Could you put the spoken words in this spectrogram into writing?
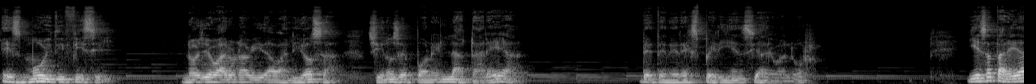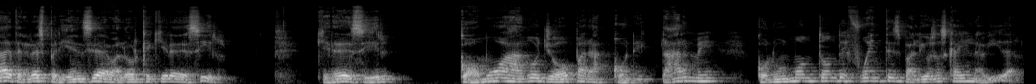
es muy difícil no llevar una vida valiosa si uno se pone en la tarea de tener experiencia de valor. Y esa tarea de tener experiencia de valor, ¿qué quiere decir? Quiere decir, ¿cómo hago yo para conectarme con un montón de fuentes valiosas que hay en la vida?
